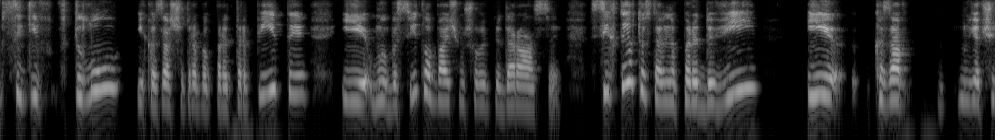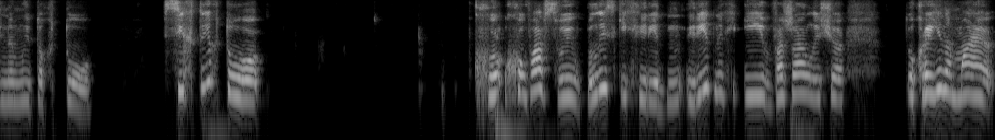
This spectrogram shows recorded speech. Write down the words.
сидів в тилу і казав, що треба перетерпіти, і ми без світла бачимо, що ви підараси, всіх тих, хто став на передовій і казав, ну, якщо не ми, то хто? Всіх тих, хто ховав своїх близьких і рідних і вважали, що Україна має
